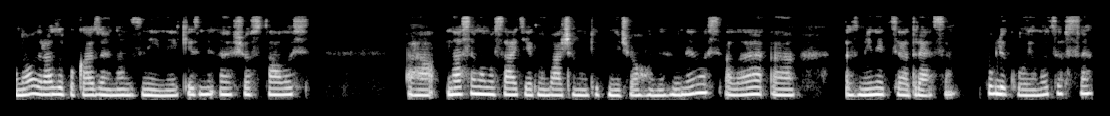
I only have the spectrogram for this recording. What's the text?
воно одразу показує нам зміни, які е, що сталося. На самому сайті, як ми бачимо, тут нічого не змінилось, але е, зміниться адреса. Публікуємо це все.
